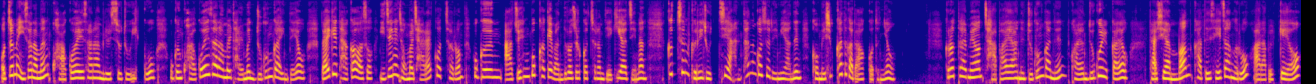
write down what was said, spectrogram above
어쩌면 이 사람은 과거의 사람일 수도 있고 혹은 과거의 사람을 닮은 누군가인데요. 나에게 다가와서 이제는 정말 잘할 것처럼 혹은 아주 행복하게 만들어줄 것처럼 얘기하지만 끝은 그리 좋지 않다는 것을 의미하는 검의 10카드가 나왔거든요. 그렇다면 잡아야 하는 누군가는 과연 누구일까요? 다시 한번 카드 3장으로 알아볼게요.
